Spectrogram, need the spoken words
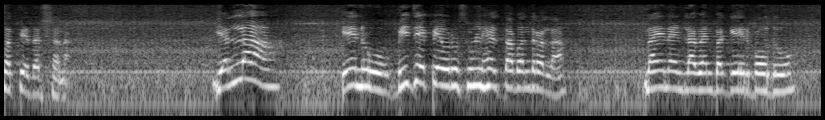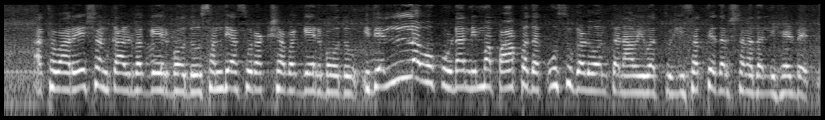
ಸತ್ಯ ದರ್ಶನ. ಎಲ್ಲ ಏನು ಬಿಜೆಪಿಯವರು ಸುಳ್ಳು ಹೇಳ್ತಾ ಬಂದ್ರಲ್ಲ ನೈನ್ ಅಂಡ್ ಲೆವೆನ್ ಬಗ್ಗೆ ಇರ್ಬೋದು, ಅಥವಾ ರೇಷನ್ ಕಾರ್ಡ್ ಬಗ್ಗೆ ಇರ್ಬೋದು, ಸಂಧ್ಯಾ ಸುರಕ್ಷಾ ಬಗ್ಗೆ ಇರ್ಬೋದು, ಇದೆಲ್ಲವೂ ಕೂಡ ನಿಮ್ಮ ಪಾಪದ ಕೂಸುಗಳು ಅಂತ ನಾವು ಇವತ್ತು ಈ ಸತ್ಯ ದರ್ಶನದಲ್ಲಿ ಹೇಳಬೇಕು,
